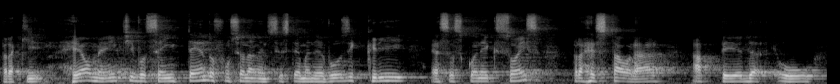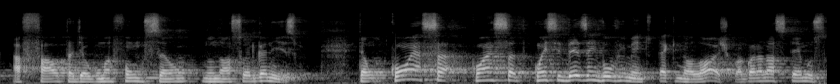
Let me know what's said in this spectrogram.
para que realmente você entenda o funcionamento do sistema nervoso e crie essas conexões para restaurar a perda ou a falta de alguma função no nosso organismo. Então, com, essa, com, essa, com esse desenvolvimento tecnológico, agora nós temos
